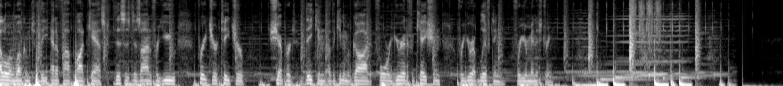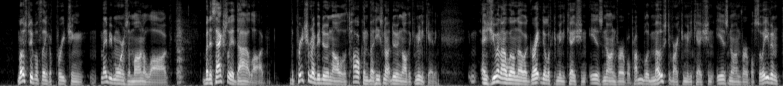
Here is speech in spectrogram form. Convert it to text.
Hello and welcome to the Edify Podcast. This is designed for you, preacher, teacher, shepherd, deacon of the kingdom of God, for your edification, for your uplifting, for your ministry. Most people think of preaching maybe more as a monologue, but it's actually a dialogue. The preacher may be doing all the talking, but he's not doing all the communicating as you and I well know, a great deal of communication is nonverbal. Probably most of our communication is nonverbal. So even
